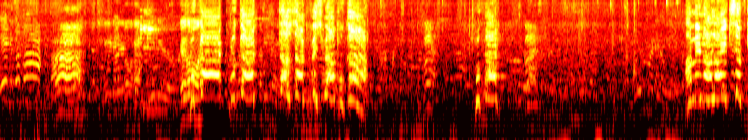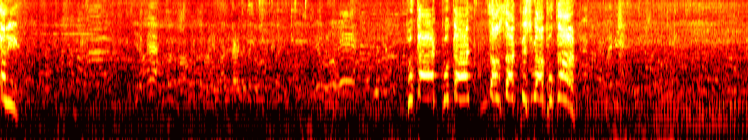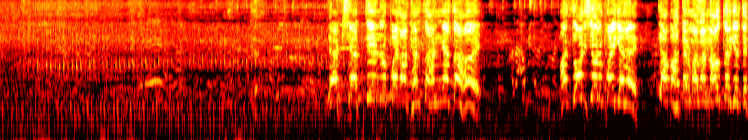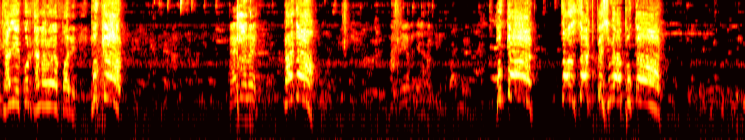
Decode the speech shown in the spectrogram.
फुकाट फुकट चौसष्ट पिशव्या फुकट. फुकाट. आम्ही नालायक शेतकरी. फुकाट फुकाट चौसष्ट पिशव्या फुकाट. एकशे तीन रुपयाला खर्च आणण्याचा आहे आणि दोनशे रुपये गेले. त्या बहात्तर माझा नाव तर गेले ते खाली एकूण खाणार व्यापारी. फुकट! कांदा! फुकट! चौसष्ट पिशव्या फुकट!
